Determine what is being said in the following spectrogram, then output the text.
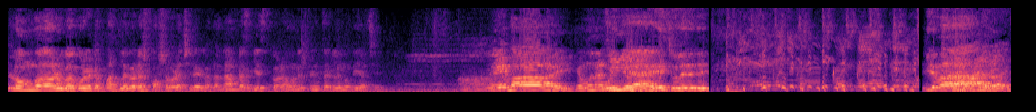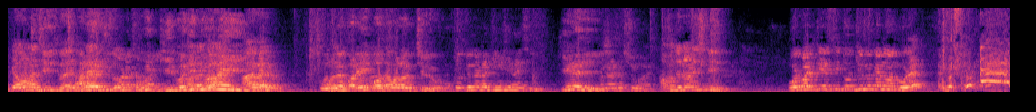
লম্বা রোগা করে একটা পাতলা করে ছেলের কথা। নামটা গেস কর আমাদের ফ্রেন্ড সার্কেলের মধ্যেই আছে। এ ভাই কেমন আছিস? এই চলে যেতে ভাই? আরে ভাই, কেমন আছিস ভাই? আরে ভালো আছিস তো? তোরা সবাই? তুই দীর্ঘজীবী হবি। আরে তোর ব্যাপারেই কথা বলা হচ্ছিল। তোর জন্য একটা জিনিস এনেছি। কি এনেছিস? সময়। আমার জন্য আনিসনি? ওর বাড়িতে এসছি তোর জন্য কেন আনব রে?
